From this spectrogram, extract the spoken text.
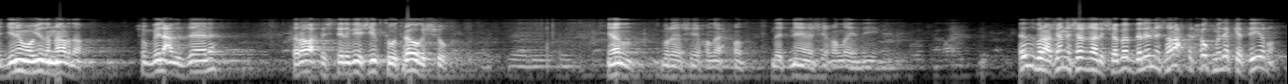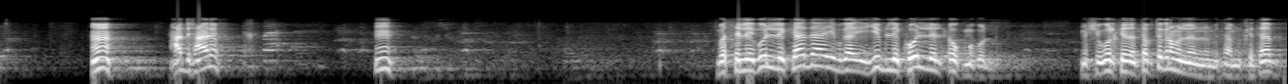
الجنيه موجود النهارده. شوف بيلعب إزاي له تروح تشتري بيه شيبس وتروج الشغل. يلا اصبر يا شيخ الله يحفظك. ده جنيه يا شيخ الله يهديك. اصبر عشان نشغل الشباب ده لأن شرحت الحكم ده كثيرا. ها؟ محدش عارف؟ هم. بس اللي يقول لي كذا يبقى يجيب لي كل الحكم كله. مش يقول كده انت بتقرأ من الكتاب؟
